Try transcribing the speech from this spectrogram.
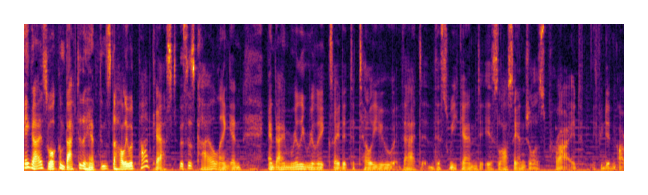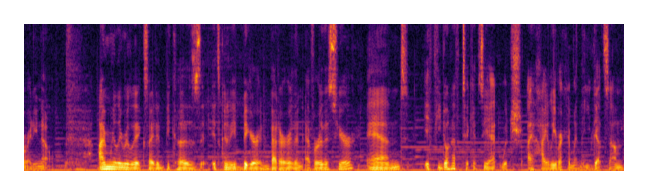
Hey guys, welcome back to the Hamptons to Hollywood podcast. This is Kyle Langen, and I'm really, really excited to tell you that this weekend is Los Angeles Pride, if you didn't already know. I'm really, really excited because it's going to be bigger and better than ever this year, and if you don't have tickets yet, which I highly recommend that you get some,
